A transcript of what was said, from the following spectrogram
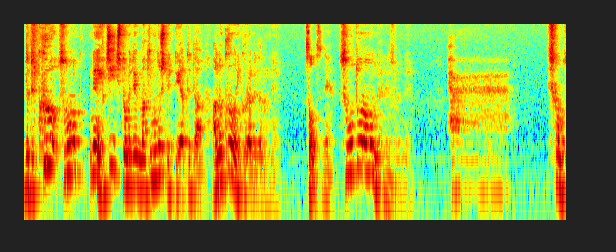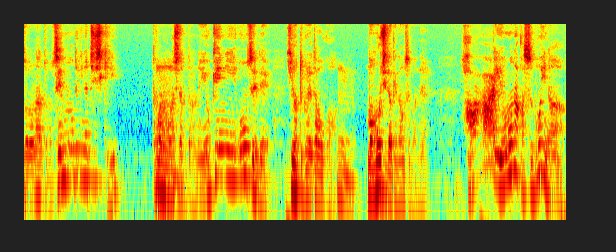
だって黒そのねいちいち止めて巻き戻してってやってたあの黒に比べたらね。そうですね。相当なもんだよね、それね。へえしかもそのなんていうの専門的な知識とかの話だったらね、余計に音声で拾ってくれた方が、うん。まあ、文字だけ直せばね。はあ世の中すごいな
